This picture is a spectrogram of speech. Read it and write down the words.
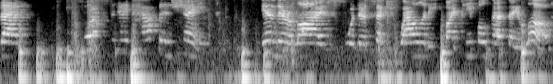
that because they have been shamed in their lives for their sexuality by people that they love.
